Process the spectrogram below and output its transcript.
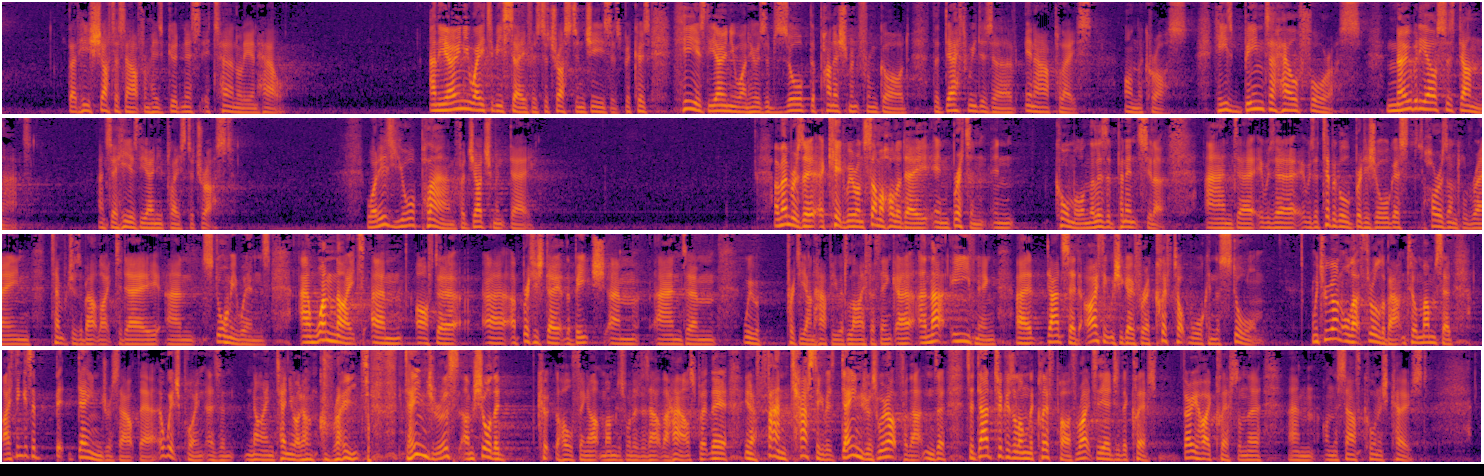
that he shut us out from his goodness eternally in hell. And the only way to be safe is to trust in Jesus because he is the only one who has absorbed the punishment from God, the death we deserve in our place on the cross. He's been to hell for us. Nobody else has done that. And so he is the only place to trust. What is your plan for Judgment Day? I remember as a, a, kid, we were on summer holiday in Britain, in Cornwall, on the Lizard Peninsula. And uh, it, was a, it was a typical British August, horizontal rain, temperatures about like today, and stormy winds. And one night, um, after uh, a British day at the beach, um, and um, we were pretty unhappy with life, I think. Uh, and that evening, uh, Dad said, I think we should go for a cliff top walk in the storm which we weren't all that thrilled about until mum said, I think it's a bit dangerous out there. At which point, as a nine, ten year old, I'm great, dangerous. I'm sure they'd cooked the whole thing up. Mum just wanted us out of the house, but they're, you know, fantastic. If it's dangerous, we're up for that. And uh, so dad took us along the cliff path, right to the edge of the cliffs, very high cliffs on the, um, on the south Cornish coast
